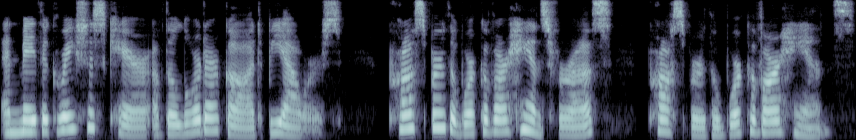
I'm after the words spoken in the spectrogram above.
And may the gracious care of the Lord our God be ours. Prosper the work of our hands for us, prosper the work of our hands.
